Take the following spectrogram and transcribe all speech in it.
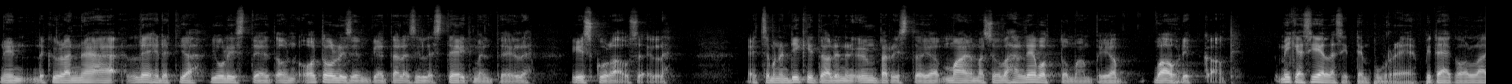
niin kyllä nämä lehdet ja julisteet on otollisempia tällaisille statementeille, iskulauseille. Että semmoinen digitaalinen ympäristö ja maailma, se on vähän levottomampi ja vauhdikkaampi. Mikä siellä sitten puree? Pitääkö olla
